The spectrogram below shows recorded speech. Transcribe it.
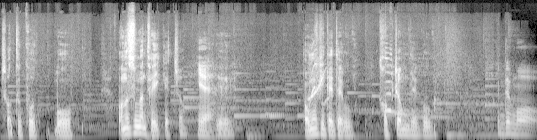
저도 곧 뭐 어느 순간 돼 있겠죠. 예. 예. 너무 기대되고 걱정되고 근데 뭐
